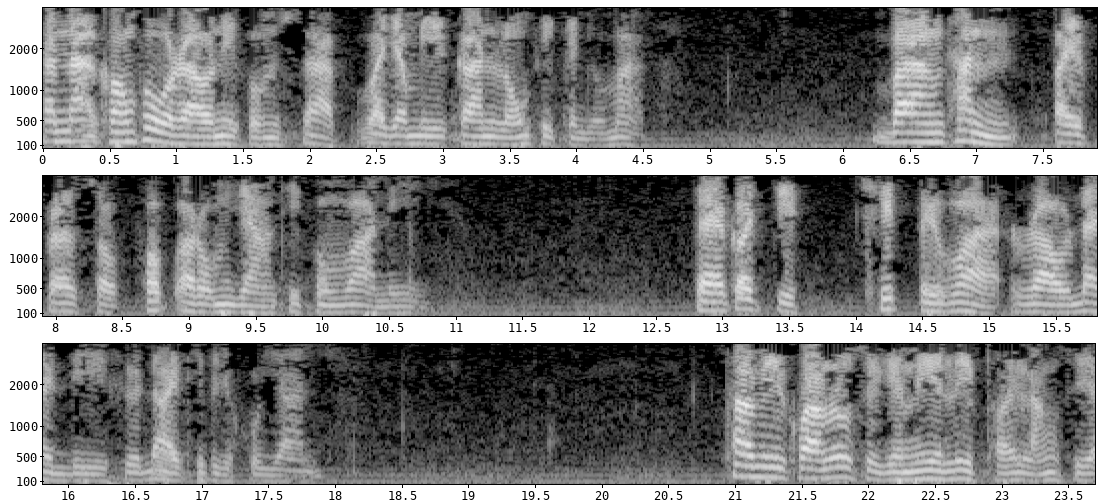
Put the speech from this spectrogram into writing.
คณะของพวกเรานี่ผมทราบว่ายังมีการหลงผิดกันอยู่มาก บางท่านไปประสบพบอารมณ์อย่างที่ผมว่านี้ แต่ก็จิต คิดไปว่าเราได้ดีคือได้ที่ปัจจุคุยาน ถ้ามีความรู้สึกอย่างนี้รีบถอยหลังเสีย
